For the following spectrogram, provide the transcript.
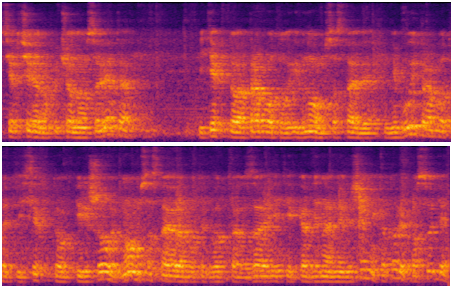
всех членов ученого совета и тех, кто отработал и в новом составе не будет работать, и всех, кто перешел и в новом составе работать, вот э, за эти кардинальные решения, которые, по сути,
